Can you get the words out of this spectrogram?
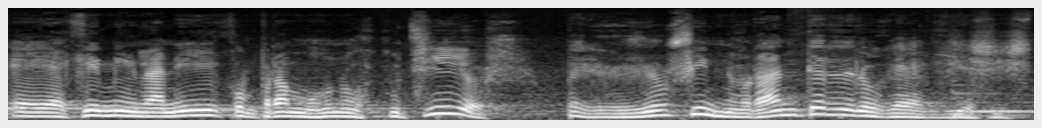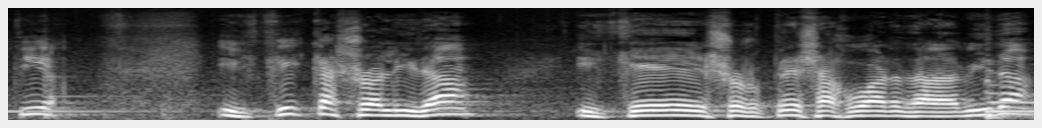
eh, aquí en Minclanilla y compramos unos cuchillos pero ellos ignorantes de lo que aquí existía. Y qué casualidad y qué sorpresa guarda la vida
